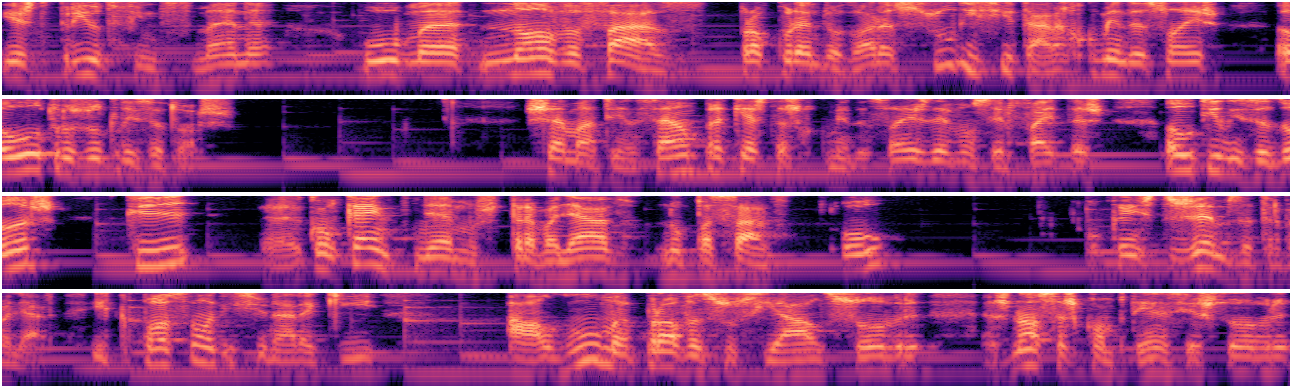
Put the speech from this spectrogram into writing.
este período de fim de semana, uma nova fase, procurando agora solicitar recomendações a outros utilizadores. Chama a atenção para que estas recomendações devam ser feitas a utilizadores que, com quem tenhamos trabalhado no passado ou com quem estejamos a trabalhar e que possam adicionar aqui alguma prova social sobre as nossas competências, sobre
